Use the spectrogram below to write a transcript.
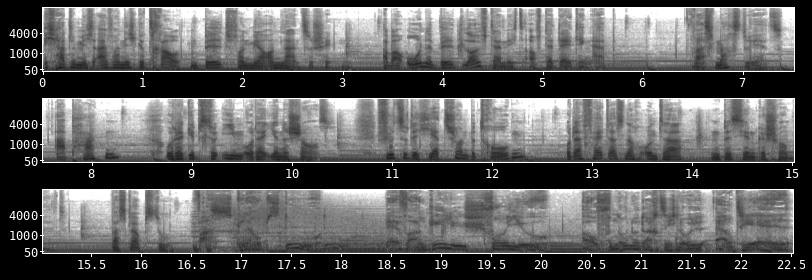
Ich hatte mich einfach nicht getraut, ein Bild von mir online zu schicken. Aber ohne Bild läuft ja nichts auf der Dating-App. Was machst du jetzt? Abhaken? Oder gibst du ihm oder ihr eine Chance? Fühlst du dich jetzt schon betrogen? Oder fällt das noch unter ein bisschen geschummelt? Was glaubst du? Was glaubst du? Evangelisch for You auf 89.0 RTL.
